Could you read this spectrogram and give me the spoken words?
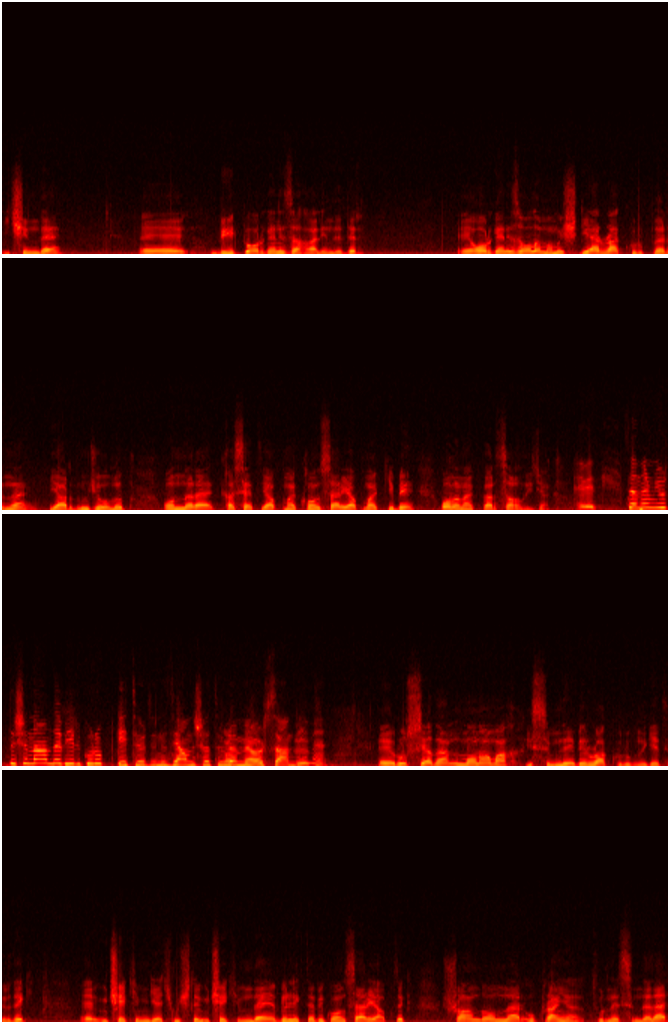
içinde e, büyük bir organize halindedir. E, organize olamamış diğer rock gruplarına yardımcı olup onlara kaset yapmak, konser yapmak gibi olanaklar sağlayacak. Evet, sanırım yurt dışından da bir grup getirdiniz yanlış hatırlamıyorsam değil mi? E, Rusya'dan Monomach isimli bir rock grubunu getirdik. E, 3 Ekim geçmişte 3 Ekim'de birlikte bir konser yaptık. Şu anda onlar Ukrayna turnesindeler.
